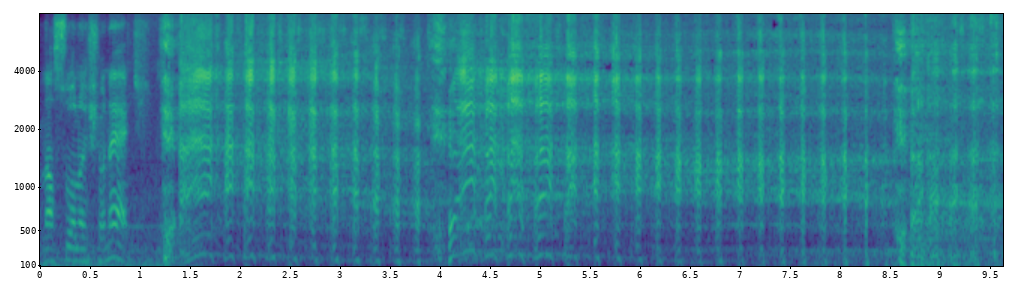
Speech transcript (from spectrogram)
na sua lanchonete?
